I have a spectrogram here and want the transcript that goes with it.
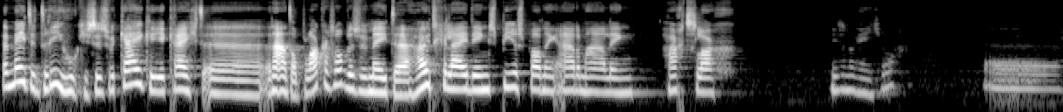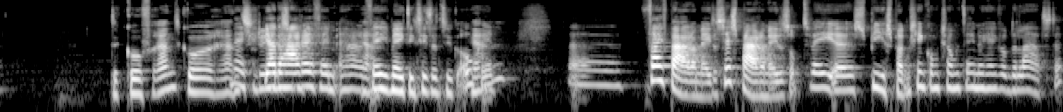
We meten drie hoekjes. Dus we kijken, je krijgt een aantal plakkers op. Dus we meten huidgeleiding, spierspanning, ademhaling, hartslag. Is er nog eentje hoor. Eh, De coherent, coherent. nee, ja, de HRV-meting zit er natuurlijk ook Ja. in. Eh, vijf parameters, zes parameters op twee eh spierspanning. Misschien kom ik zo meteen nog even op de laatste.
